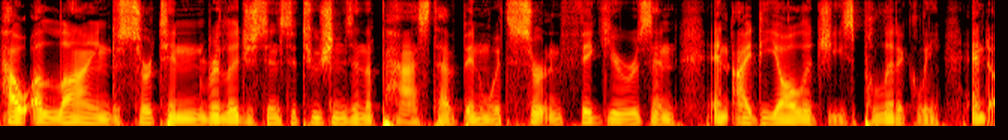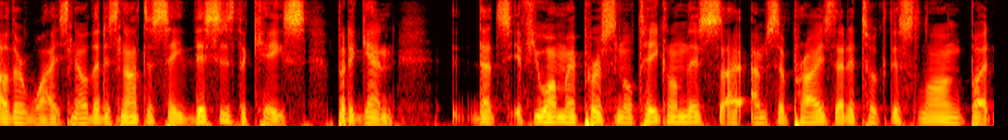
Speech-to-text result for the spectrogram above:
how aligned certain religious institutions in the past have been with certain figures and, and ideologies politically and otherwise. Now, that is not to say this is the case, but again, that's if you want my personal take on this. I, am surprised that it took this long, but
